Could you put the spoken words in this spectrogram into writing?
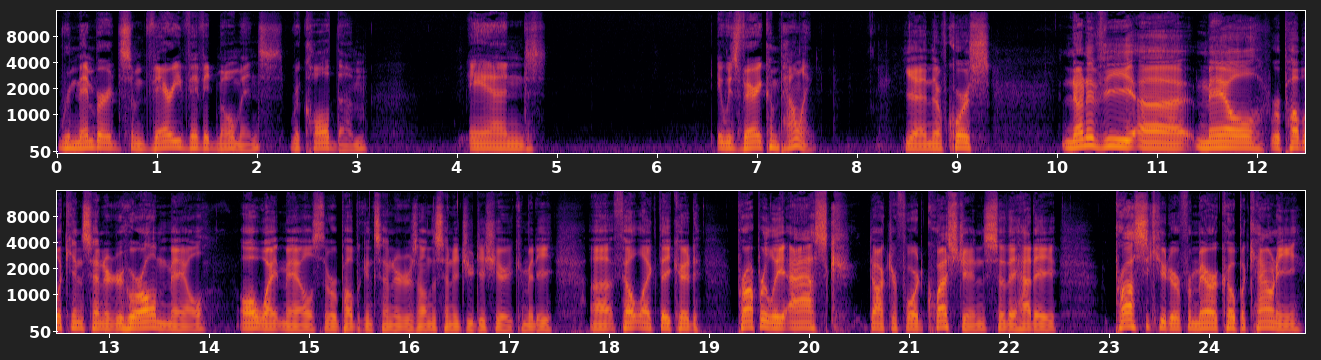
remembered some very vivid moments recalled them and it was very compelling Yeah, and of course, none of the uh, male Republican senator, who are all male, all white males, the Republican senators on the Senate Judiciary Committee, uh, felt like they could properly ask Dr. Ford questions. So they had a prosecutor from Maricopa County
